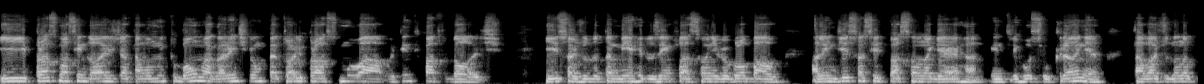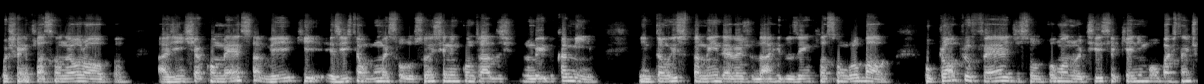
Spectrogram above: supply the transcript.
e próximo a 100 dólares já estava muito bom, agora a gente vê um petróleo próximo a 84 dólares. Isso ajuda também a reduzir a inflação a nível global. Além disso, a situação na guerra entre Rússia e Ucrânia estava ajudando a puxar a inflação na Europa. A gente já começa a ver que existem algumas soluções sendo encontradas no meio do caminho. Então, isso também deve ajudar a reduzir a inflação global. O próprio Fed soltou uma notícia que animou bastante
